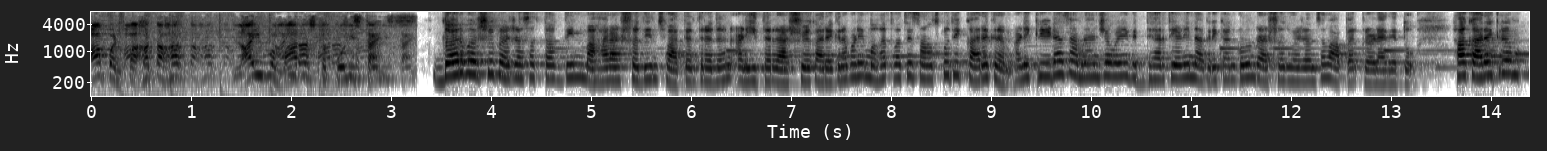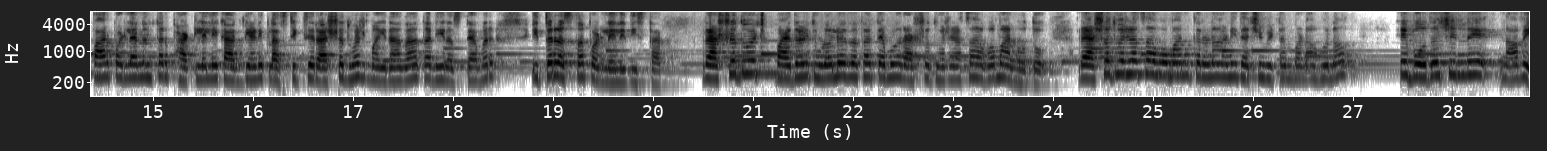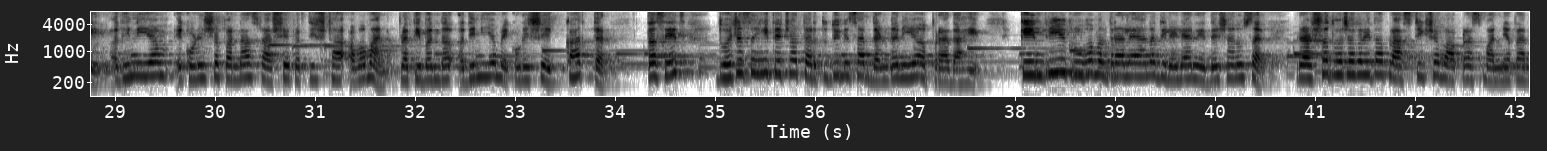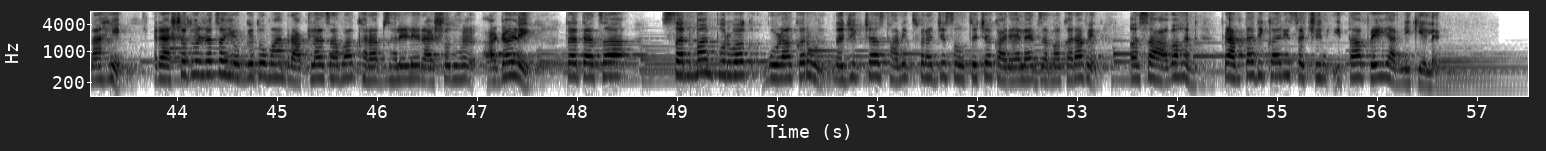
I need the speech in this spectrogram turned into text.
आपण पाहत आहात लाईव्ह महाराष्ट्र पोलीस टाइम्स दरवर्षी प्रजासत्ताक दिन महाराष्ट्र दिन स्वातंत्र्य दिन आणि इतर राष्ट्रीय कार्यक्रम आणि महत्त्वाचे सांस्कृतिक कार्यक्रम आणि क्रीडा सामन्यांच्या वेळी विद्यार्थी आणि नागरिकांकडून राष्ट्रध्वजांचा वापर करण्यात येतो. हा कार्यक्रम पार पडल्यानंतर फाटलेले कागदी आणि प्लास्टिकचे राष्ट्रध्वज मैदानात आणि रस्त्यावर इतर रस्ता पडलेले दिसतात. राष्ट्रध्वज पायदळीत उडवले जातात त्यामुळे राष्ट्रध्वजाचा अवमान होतो. राष्ट्रध्वजाचा अवमान करणं आणि त्याची विटंबना होणं हे बोधचिन्हे नावे अधिनियम एकोणीसशे पन्नास राष्ट्रीय प्रतिष्ठा अवमान प्रतिबंध अधिनियम एकोणीसशे एकाहत्तर तसेच ध्वजसंहितेच्या तरतुदीनुसार दंडनीय अपराध आहे. केंद्रीय गृह मंत्रालयानं दिलेल्या निर्देशानुसार राष्ट्रध्वजाकरिता प्लास्टिकच्या वापरास मान्यता नाही. राष्ट्रध्वजाचा योग्य तो मान राखला जावा खराब झालेले राष्ट्रध्वज आढळले तर त्याचा सन्मानपूर्वक गोळा करून नजीकच्या स्थानिक स्वराज्य संस्थेच्या कार्यालयात जमा करावेत असं आवाहन प्रांताधिकारी सचिन इताफे यांनी केलंय.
